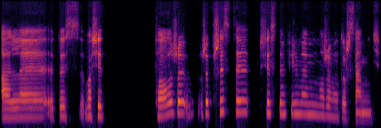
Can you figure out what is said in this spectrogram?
ale to jest właśnie to, że, że wszyscy się z tym filmem możemy utożsamić.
